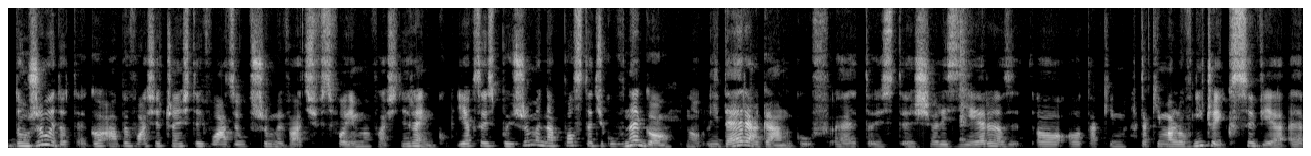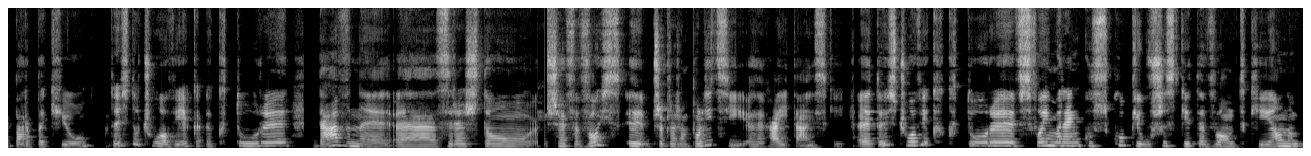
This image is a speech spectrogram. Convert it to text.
dążyły do tego, aby właśnie część tej władzy utrzymywać w swoim właśnie ręku. Jak sobie spojrzymy na postać głównego no, lidera gangów, e, to jest Cherizier, o, o takim, takim malowaniu malowniczej ksywie e, barbecue, to jest to człowiek, który dawny e, zresztą szef wojsk, e, przepraszam, policji haitańskiej, to jest człowiek, który w swoim ręku skupił wszystkie te wątki. On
